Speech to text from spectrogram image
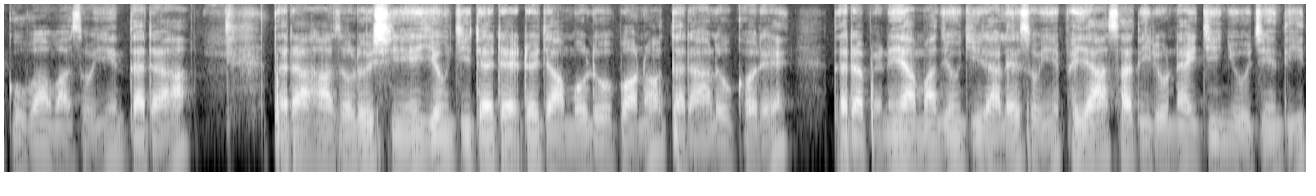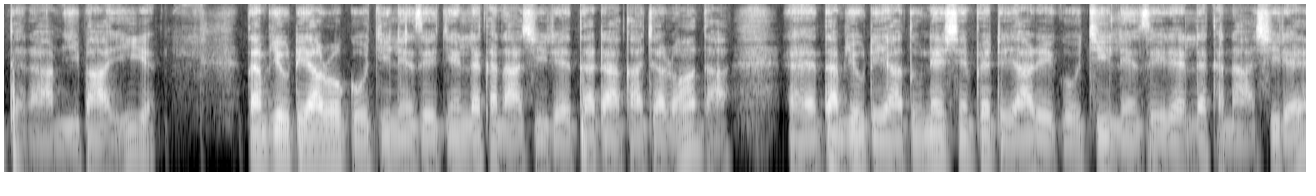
19ပါးမှာဆိုရင်တတ္တာတတ္တာဟာဆိုလို့ရှိရင်ယုံကြည်တတ်တဲ့အတွက်ကြောင့်မို့လို့ပေါ့နော်တတ္တာလို့ခေါ်တယ်တတ္တာဘယ်နေရာမှာယုံကြည်တာလဲဆိုရင်ဖျားစသည်တို့၌ကြည်ညိုခြင်းသည်တတ္တာမြည်ပါ၏တဲ့ တံပြုတ်တရားတို့ကိုကြည်လင်စေခြင်းလက္ခဏာရှိတဲ့တတ္တာကကြတော့ဒါအဲတံပြုတ်တရားသူနဲ့ရှင်ဖက်တရားတွေကိုကြည်လင်စေတဲ့လက္ခဏာရှိတယ်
